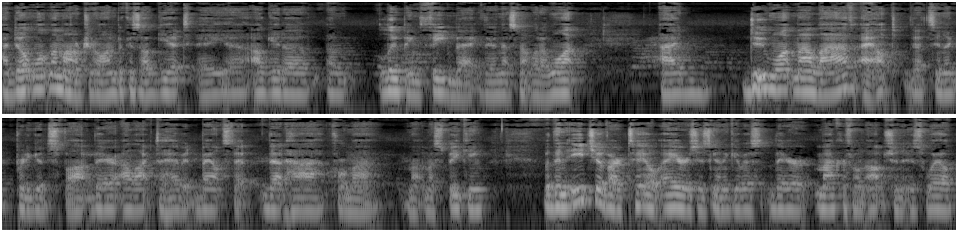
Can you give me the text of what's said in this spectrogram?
I don't want my monitor on because I'll get a will uh, get a, a looping feedback there, and that's not what I want. I do want my live out. That's in a pretty good spot there. I like to have it bounce that, that high for my, my, my speaking. But then each of our tail airs is going to give us their microphone option as well.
